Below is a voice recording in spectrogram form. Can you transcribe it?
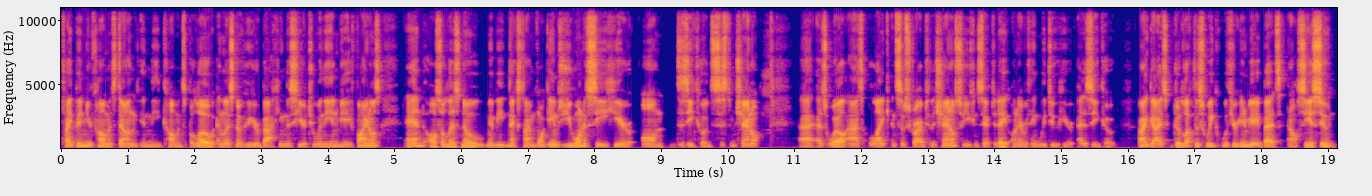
Type in your comments down in the comments below and let us know who you're backing this year to win the NBA Finals. And also let us know maybe next time what games you want to see here on the Z Code System channel, uh, as well as like and subscribe to the channel so you can stay up to date on everything we do here at Z Code. All right, guys, good luck this week with your NBA bets, and I'll see you soon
